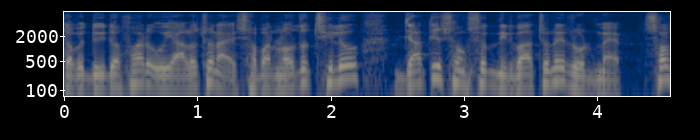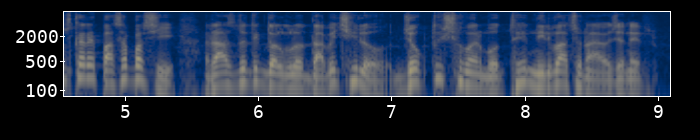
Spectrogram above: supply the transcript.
তবে দুই দফার ওই আলোচনায় সবার নজর ছিল জাতীয় সংসদ নির্বাচনের রোডম্যাপ। সংস্কারের পাশাপাশি রাজনৈতিক দলগুলোর দাবি ছিল যৌক্তিক সময়ের মধ্যে নির্বাচন আয়োজনের।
